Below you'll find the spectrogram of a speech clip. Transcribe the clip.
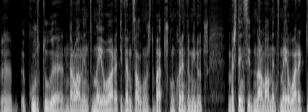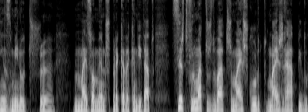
uh, curto, uh, normalmente meia hora, tivemos alguns debates com 40 minutos, mas tem sido normalmente meia hora, 15 minutos uh, mais ou menos para cada candidato. Se este formato dos debates mais curto, mais rápido,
